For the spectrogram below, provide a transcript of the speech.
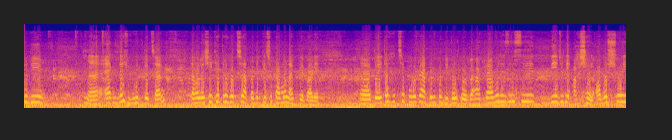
যদি এক দেশ ঘুরতে চান, তাহলে সেক্ষেত্রে হচ্ছে আপনাদের কিছু কমও লাগতে পারে। তো এটা হচ্ছে পুরোটা আপনার উপর ডিপেন্ড করবে। আর ট্রাভেল এজেন্সি দিয়ে যদি আসেন, অবশ্যই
